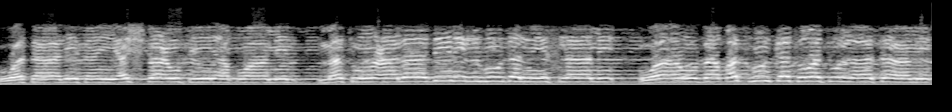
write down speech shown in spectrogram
وثالثا يشفع في أقوام متوا على دين الهدى الإسلام وأوبقتهم كثرة الآثام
